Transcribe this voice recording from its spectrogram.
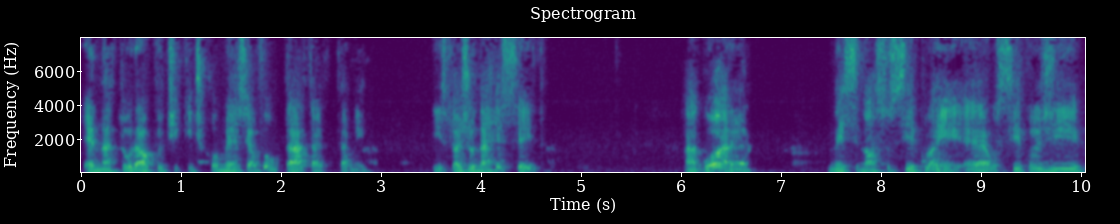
É natural que o ticket comece a voltar tá, também. Isso ajuda a receita. Agora, nesse nosso ciclo aí, é o ciclo de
